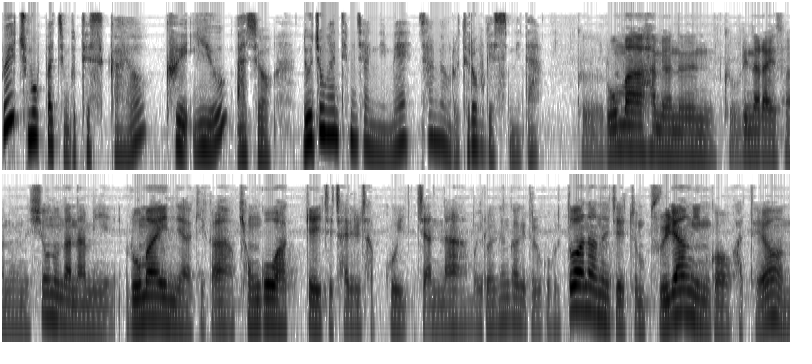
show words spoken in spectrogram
왜 주목받지 못했을까요? 그 이유 마저 노종환 팀장님의 설명으로 들어보겠습니다. 그 로마 하면은 그 우리나라에서는 시오노나나미 로마인 이야기가 경고학계 이제 자리를 잡고 있지 않나 뭐 이런 생각이 들고 또 하나는 이제 좀 불량인 것 같아요.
